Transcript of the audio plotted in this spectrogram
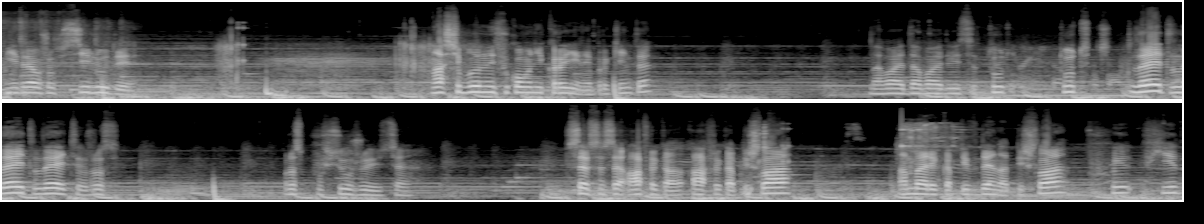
Мені треба, щоб всі люди. У нас ще були неінфіковані країни, прикиньте. Давай, давай, дивіться. Тут. Тут ледь, ледь, ледь роз... розповсюджуються. Все, все, все, Африка, Африка пішла. Америка Південна пішла в хи- в хід.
